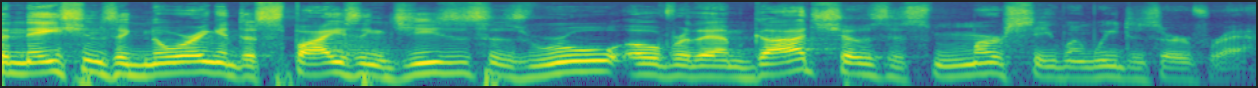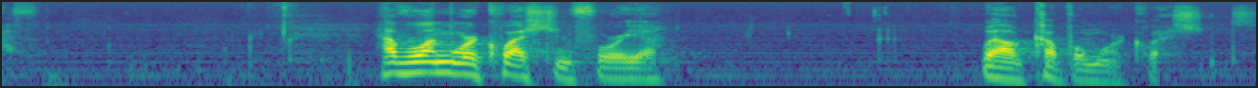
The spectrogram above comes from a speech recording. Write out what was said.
the nations ignoring and despising Jesus' rule over them, God shows us mercy when we deserve wrath. Have one more question for you. Well, a couple more questions.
